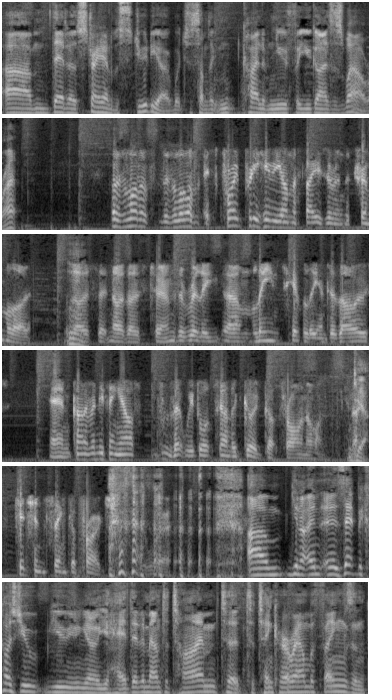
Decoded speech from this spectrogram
um, that are straight out of the studio, which is something kind of new for you guys as well, right? There's a lot of there's a lot of it's pretty pretty heavy on the phaser and the tremolo. Those that know those terms, it really um, leans heavily into those, and kind of anything else that we thought sounded good got thrown on. You know, Yeah. kitchen sink approach. as it were. Um, you know, and is that because you, you you know you had that amount of time to, to tinker around with things, and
